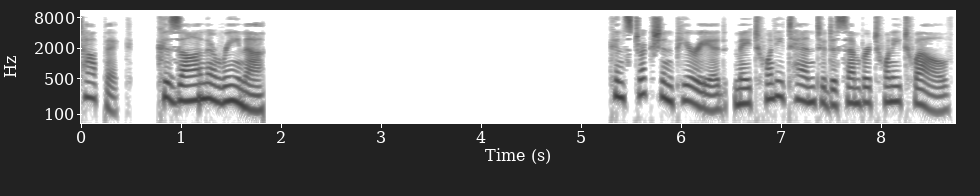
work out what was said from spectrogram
Topic. Kazan Arena Construction period, May 2010 to December 2012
